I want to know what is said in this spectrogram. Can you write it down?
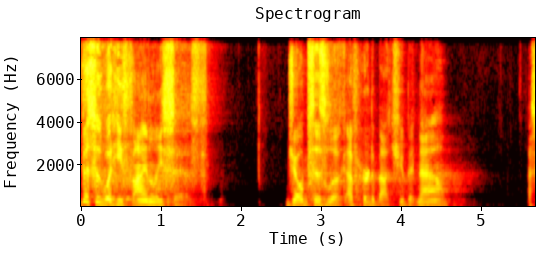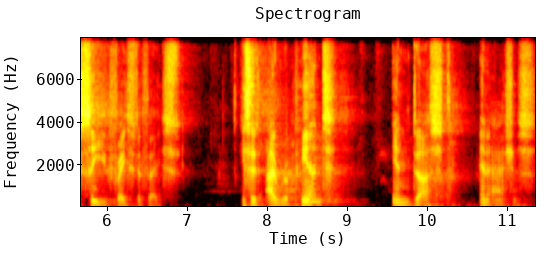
this is what he finally says Job says, Look, I've heard about you, but now I see you face to face. He said, I repent in dust and ashes.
